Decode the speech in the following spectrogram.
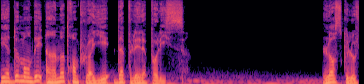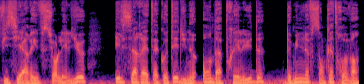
et a demandé à un autre employé d'appeler la police. Lorsque l'officier arrive sur les lieux, il s'arrête à côté d'une Honda Prélude de 1980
